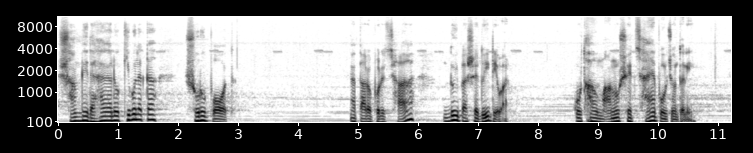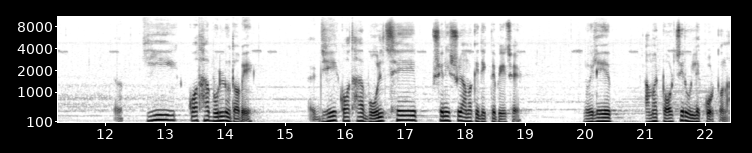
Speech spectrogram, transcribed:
সামনে দেখা গেল কি বলে একটা সরু পথ। আর তার উপরে ছা দুই পাশে দুই দেওয়ার কোথাও মানুষের ছায়া পর্যন্ত নেই। কি কথা বলল তবে? যে কথা বলছে সে নিশ্চয়ই আমাকে দেখতে পেয়েছে। নইলে আমার টর্চের উল্লেখ করতো না।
